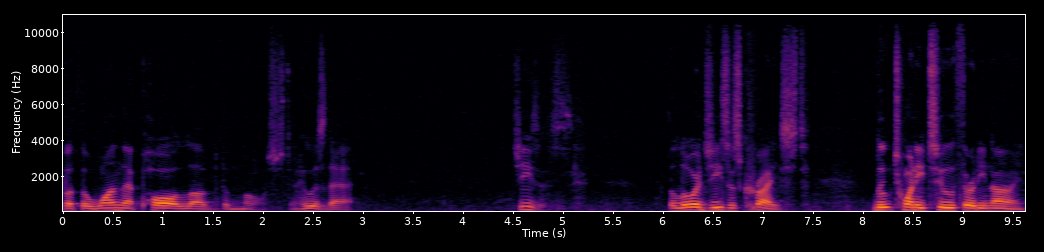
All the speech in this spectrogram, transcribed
but the one that Paul loved the most. And who is that? Jesus the Lord Jesus Christ. Luke 22 39.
